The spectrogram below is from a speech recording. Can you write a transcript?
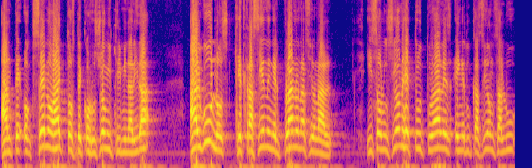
ante obscenos actos de corrupción y criminalidad, algunos que trascienden el plano nacional y soluciones estructurales en educación, salud,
